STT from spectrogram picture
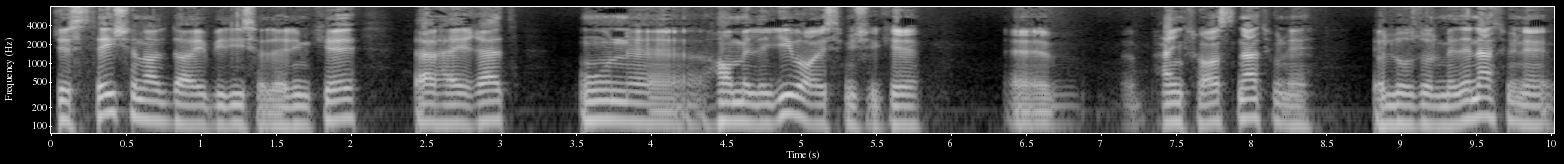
جستیشنال دایبیدیس داریم که در حقیقت اون حاملگی باعث میشه که پنکراس نتونه یا لوزالمده نتونه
